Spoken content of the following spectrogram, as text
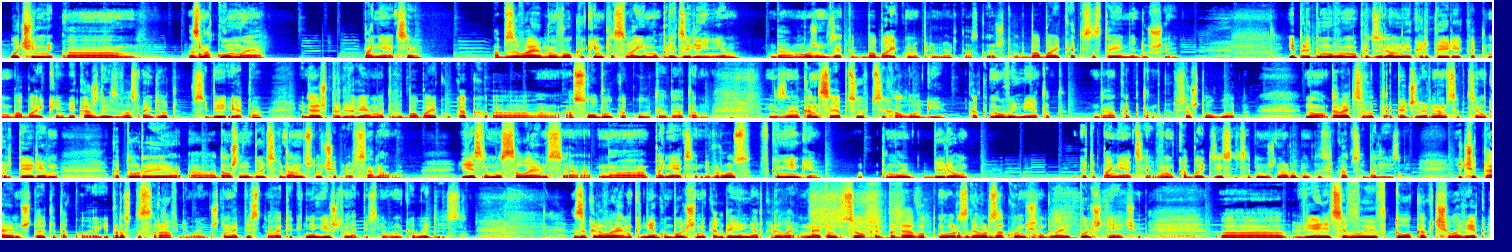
очень э, знакомое понятие, обзываем его каким-то своим определением, да, можем взять так бабайку, например, да, сказать, что вот бабайка – это состояние души, и придумываем определенные критерии к этому бабайке, и каждый из вас найдет в себе это, и дальше продвигаем этого бабайку как э, особую какую-то, да, там, не знаю, концепцию в психологии, как новый метод, да, как там, как все что угодно. Но давайте вот опять же вернемся к тем критериям, которые э, должны быть в данном случае профессионалы. Если мы ссылаемся на понятие невроз в книге, то мы берем это понятие в МКБ-10, это международная классификация болезней, и читаем, что это такое, и просто сравниваем, что написано в этой книге и что написано в МКБ-10. Закрываем книгу, больше никогда ее не открываем. На этом все, как бы, да, вот, ну, разговор закончен, говорить больше не о чем. А, Верите вы в то, как человек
